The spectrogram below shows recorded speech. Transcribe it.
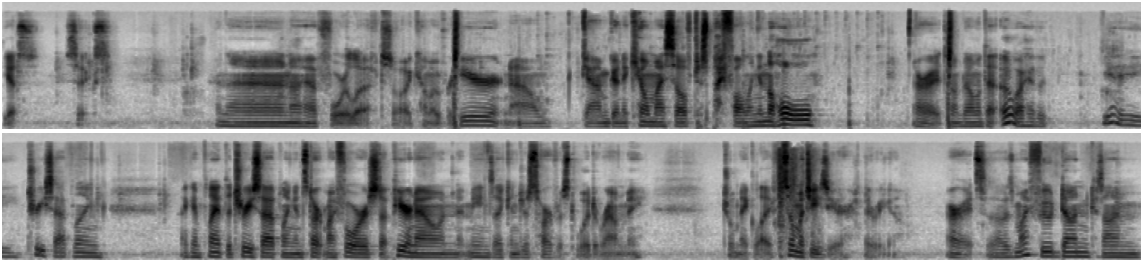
Yes, six. And then I have four left, so I come over here. Now I'm gonna kill myself just by falling in the hole. Alright, so I'm done with that. Oh, I have a... Yay! Tree sapling. I can plant the tree sapling and start my forest up here now, and it means I can just harvest wood around me. Which will make life so much easier. There we go. Alright, so is my food done? Because I'm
